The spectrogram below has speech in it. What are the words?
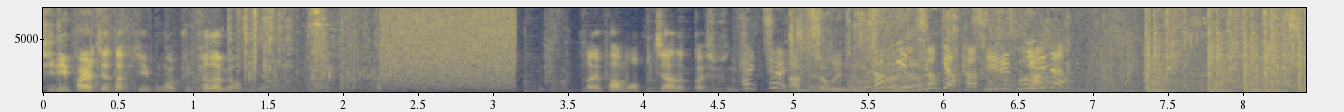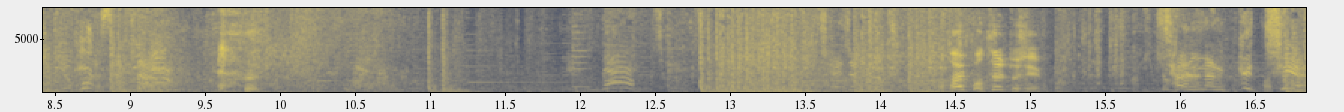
진입할 때 딱히 뭔가 불편함이 없네 사이퍼 아마 없지 않을까 싶은데 탈출. 앞쪽을. 충격 다시. 재장전 중. 어, 사이퍼 트랩 조심 장난 끝이야.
